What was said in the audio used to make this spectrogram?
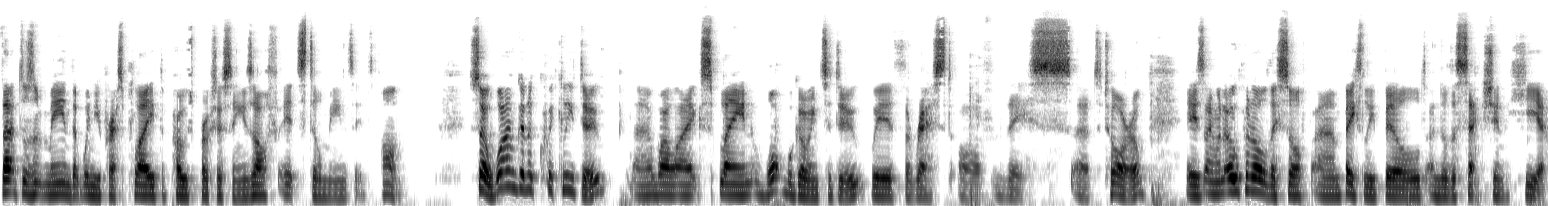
that doesn't mean that when you press play, the post processing is off. It still means it's on. So what I'm going to quickly do uh, while I explain what we're going to do with the rest of this uh, tutorial is I'm going to open all this up and basically build another section here.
